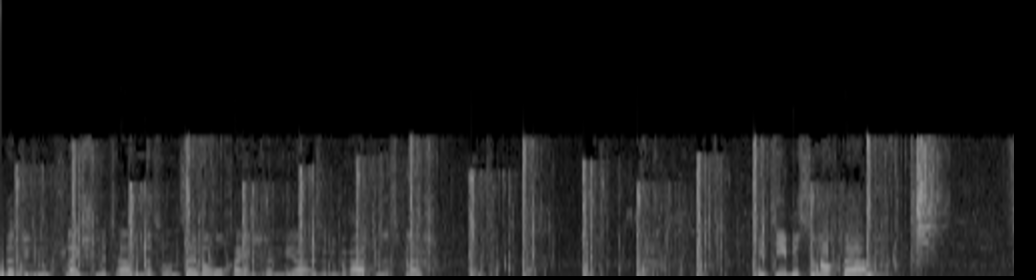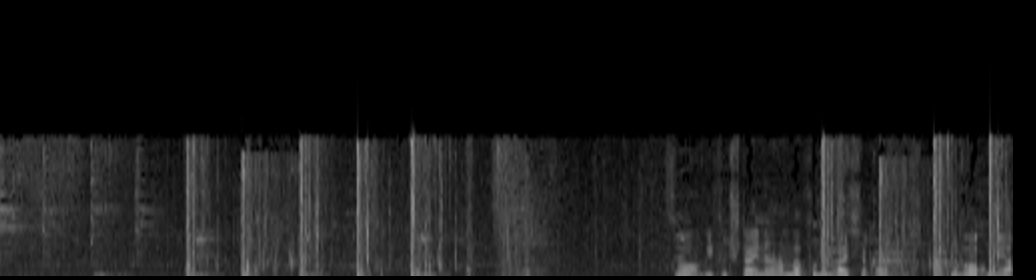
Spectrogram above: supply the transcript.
Froh, dass wir genug Fleisch mit haben, dass wir uns selber hochheilen können wieder. Also gebratenes Fleisch. Kitty, bist du noch da? So, wie viele Steine haben wir? 35, das reicht nicht. Wir brauchen mehr.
